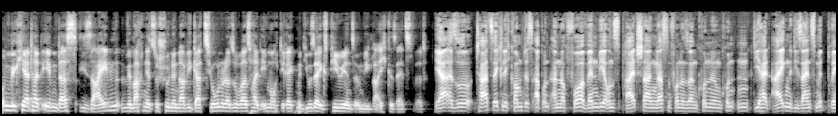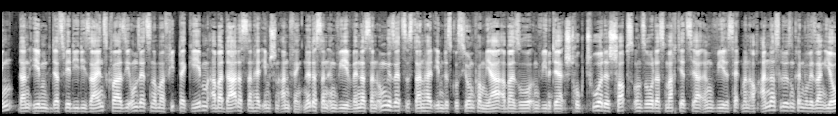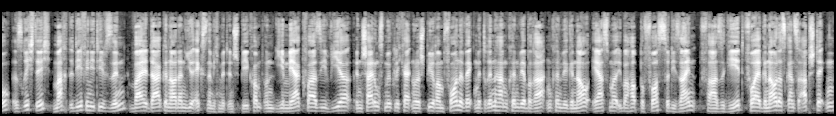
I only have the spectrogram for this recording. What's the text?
umgekehrt halt eben das Design, wir machen jetzt so schöne Navigation oder sowas, halt eben auch direkt mit User Experience irgendwie gleichgesetzt wird. Ja, also tatsächlich kommt es ab und an noch vor, wenn wir uns breitschlagen lassen von unseren Kundinnen und Kunden, die halt eigene Designs mitbringen, dann eben, dass wir die Designs quasi umsetzen, nochmal Feedback geben, aber da das dann halt eben schon anfängt, ne? dass dann irgendwie, wenn das dann umgesetzt ist, dann halt eben Diskussionen kommen, ja, aber so irgendwie mit der Struktur des Shops und so, das macht jetzt ja irgendwie, das hätte man auch anders lösen können, wo wir sagen, yo, ist richtig, macht definitiv Sinn, weil da genau dann UX nämlich mit ins Spiel kommt. Und je mehr quasi wir Entscheidungsmöglichkeiten oder Spielraum vorneweg mit drin haben, können wir beraten, können wir genau erstmal überhaupt, bevor es zur Designphase geht, vorher genau das Ganze abstecken,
